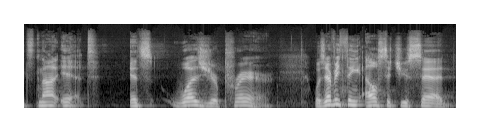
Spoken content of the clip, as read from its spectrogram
it's not it. It's was your prayer, was everything else that you said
